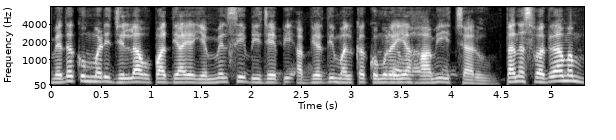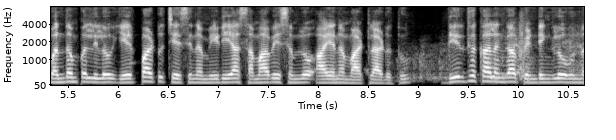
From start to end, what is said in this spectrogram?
మెదకుమ్మడి జిల్లా ఉపాధ్యాయ ఎమ్మెల్సీ బీజేపీ అభ్యర్థి మల్క కుమురయ్య హామీ ఇచ్చారు. తన స్వగ్రామం బందంపల్లిలో ఏర్పాటు చేసిన మీడియా సమావేశంలో ఆయన మాట్లాడుతూ దీర్ఘకాలంగా పెండింగ్లో ఉన్న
